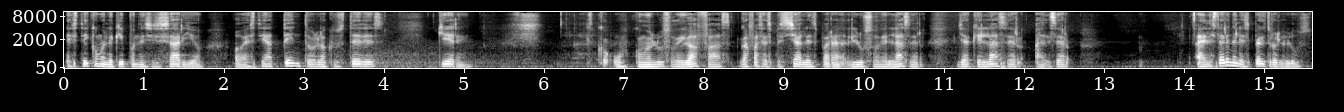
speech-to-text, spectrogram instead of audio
esté con el equipo necesario o esté atento a lo que ustedes quieren. con el uso de gafas, gafas especiales para el uso del láser, ya que el láser al ser al estar en el espectro de la luz,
